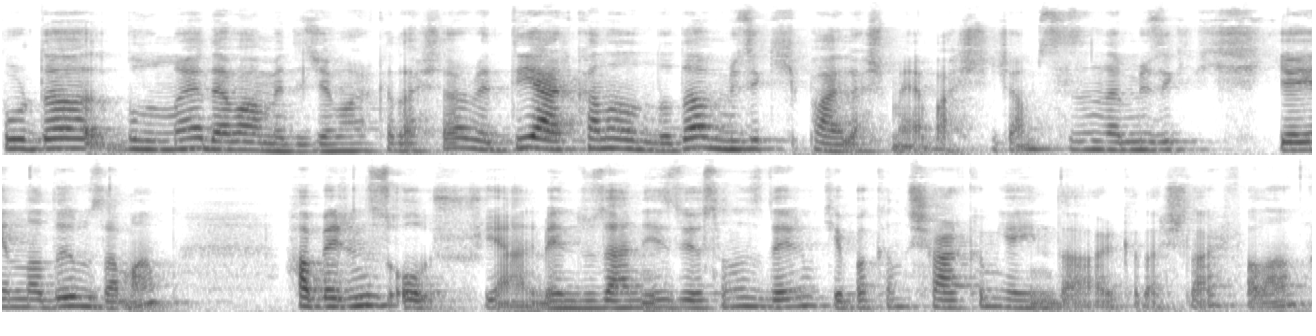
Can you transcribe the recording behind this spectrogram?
Burada bulunmaya devam edeceğim arkadaşlar ve diğer kanalımda da müzik paylaşmaya başlayacağım. Sizinle müzik yayınladığım zaman haberiniz olur. Yani beni düzenli izliyorsanız derim ki bakın şarkım yayında arkadaşlar falan.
